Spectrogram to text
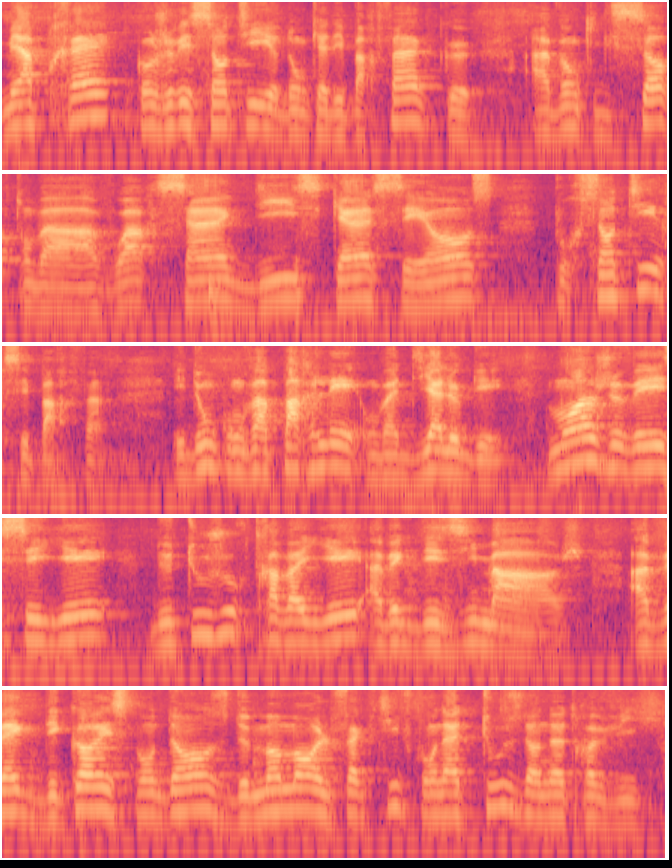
Mais après, quand je vais sentir, donc il y a des parfums que avant qu'ils sortent, on va avoir 5, 10, 15 séances pour sentir ces parfums. Et donc on va parler, on va dialoguer. Moi, je vais essayer de toujours travailler avec des images, avec des correspondances de moments olfactifs qu'on a tous dans notre vie.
